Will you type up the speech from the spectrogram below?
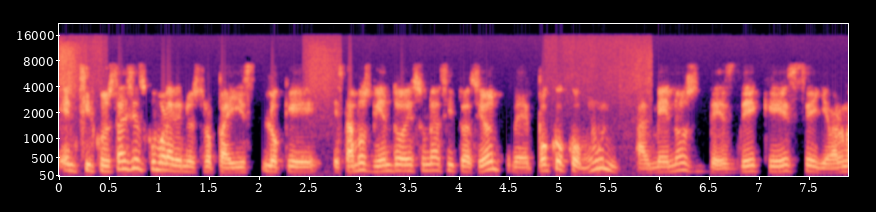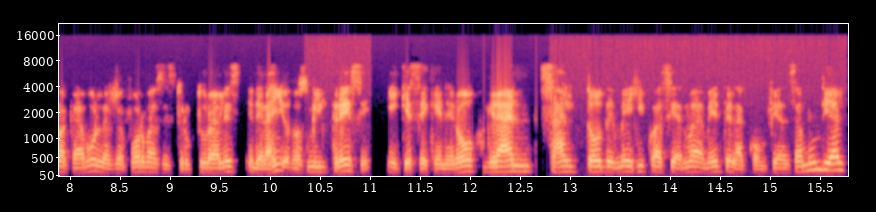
En circunstancias como la de nuestro país, lo que estamos viendo es una situación eh, poco común, al menos desde que se llevaron a cabo las reformas estructurales en el año 2013, en que se generó gran salto de México hacia nuevamente la confianza mundial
